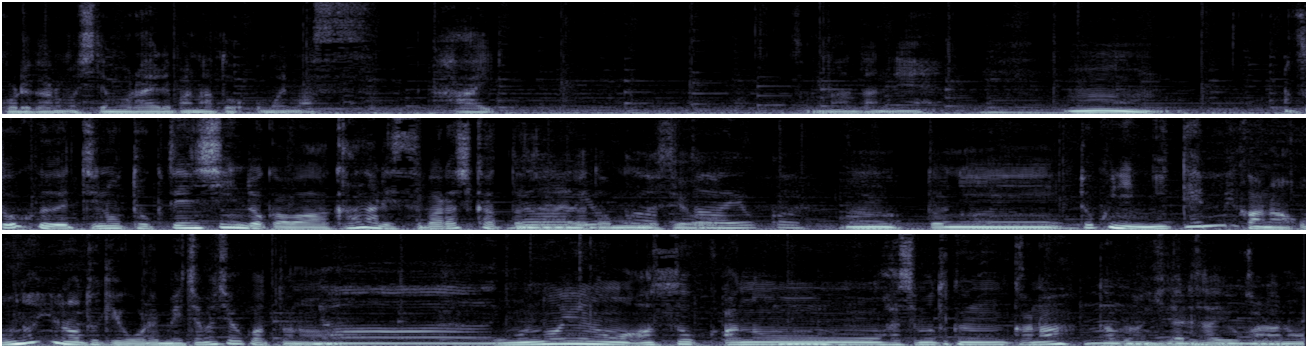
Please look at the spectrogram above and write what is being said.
これからもしてもらえればなと思います。はい。そんなんだね。うん。すごくうちの得点シーンとかはかなり素晴らしかったんじゃないかと思うんですよ。本当に、うん、特に2点目かな。小野湯の時俺めちゃめちゃ良かったな。小野湯のあそあのーうん、橋本君かな？多分左サイドからの、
